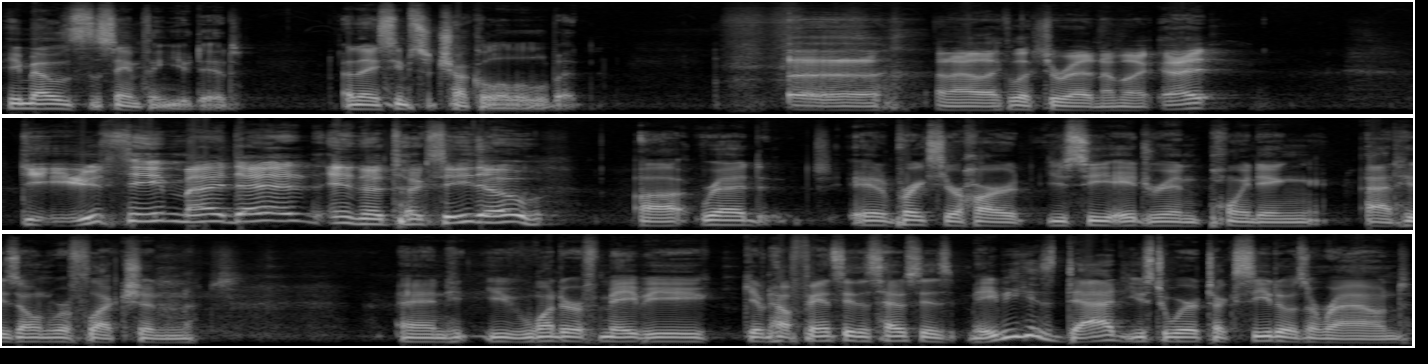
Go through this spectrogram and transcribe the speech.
He mouths the same thing you did, and then he seems to chuckle a little bit. And I like look to Red and I'm like, hey, do you see my dad in a tuxedo? Uh, Red, it breaks your heart. You see Adrian pointing at his own reflection, and you wonder if maybe, given how fancy this house is, maybe his dad used to wear tuxedos around,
